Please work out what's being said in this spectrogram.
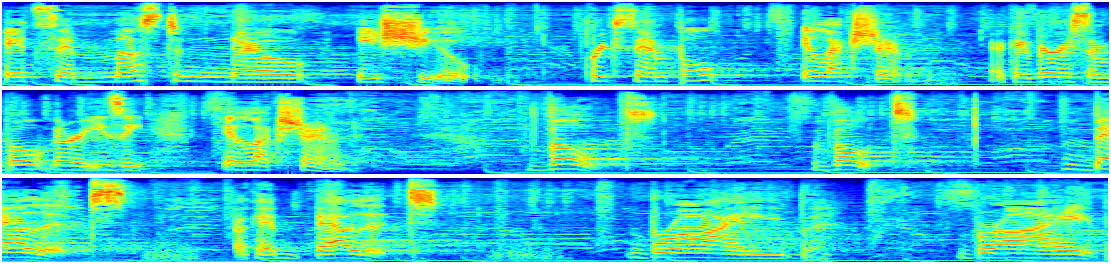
It's a must know issue. For example, election. Okay, very simple, very easy. Election. Vote. Vote. Ballot. Okay, ballot. Bribe. Bribe.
